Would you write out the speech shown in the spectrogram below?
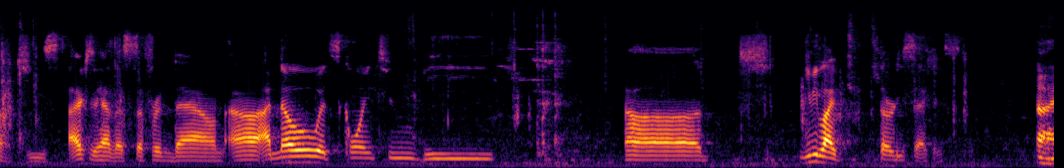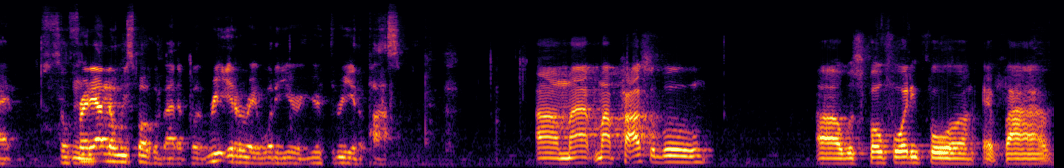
Oh, jeez. I actually have that stuff written down. Uh, I know it's going to be. Uh, give me like 30 seconds. All right. So, Frede, mm. I know we spoke about it, but reiterate what are your, your three of the possible? Um, my, my possible uh, was 444 at five.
